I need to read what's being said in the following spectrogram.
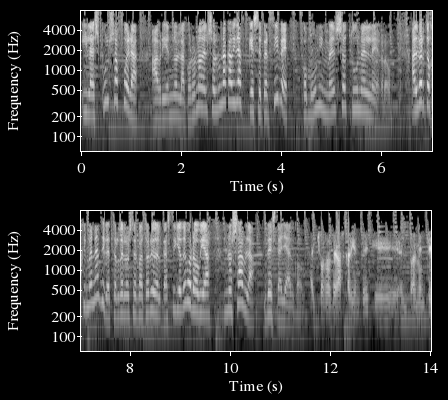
y la expulsa fuera, abriendo en la corona del Sol una cavidad que se percibe como un inmenso túnel negro. Alberto Jiménez, director del Observatorio del Castillo de Borovia, nos habla de este hallazgo. Hay chorros de gas caliente que habitualmente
